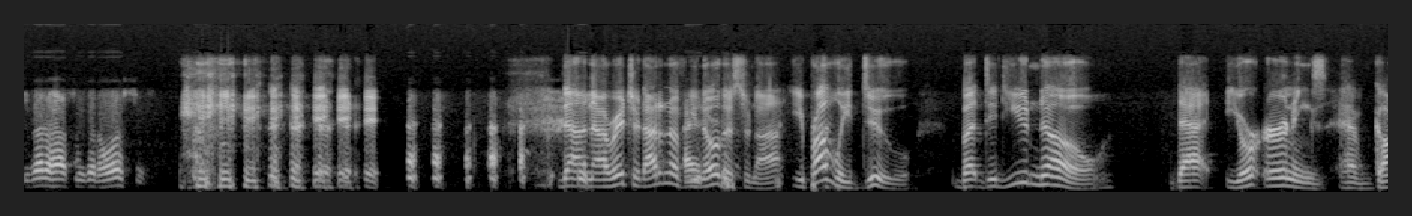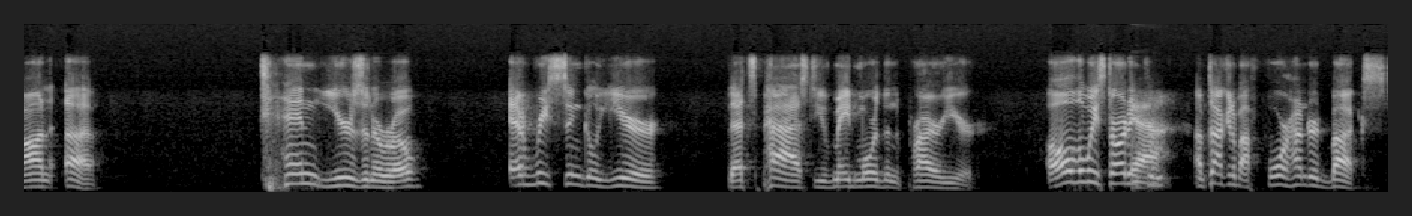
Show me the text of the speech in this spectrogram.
you better have some good horses. now, now, Richard, I don't know if you know this or not. You probably do, but did you know that your earnings have gone up ten years in a row? Every single year that's passed, you've made more than the prior year. All the way starting yeah. from I'm talking about 400 bucks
